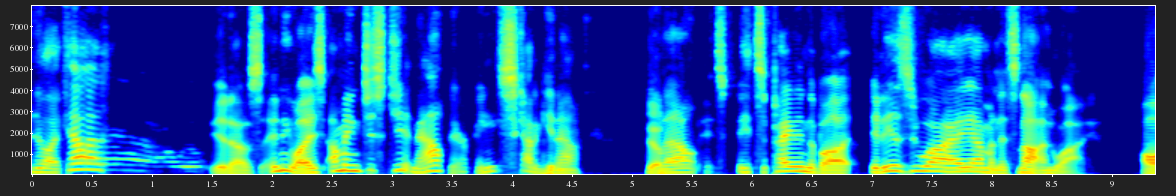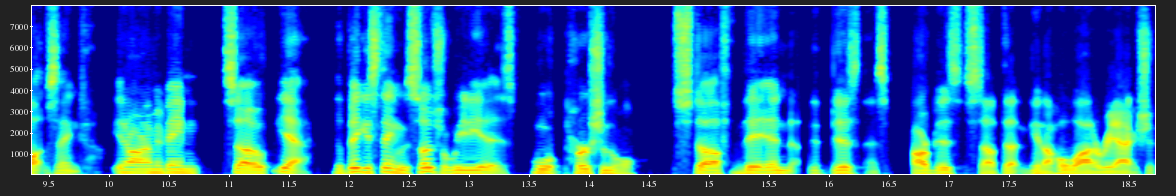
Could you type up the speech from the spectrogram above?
you're like, "Yeah, yeah, I will," you know. So anyways, I mean, just getting out there. Man, you just got to get out. Yep. Now it's it's a pain in the butt. It is who I am, and it's not who I am. All at the same time. You know what I mean? So yeah, the biggest thing with social media is more personal stuff than the business. Our business stuff doesn't get a whole lot of reaction.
